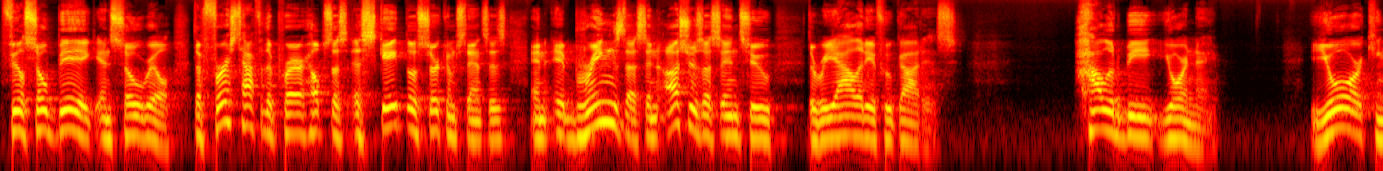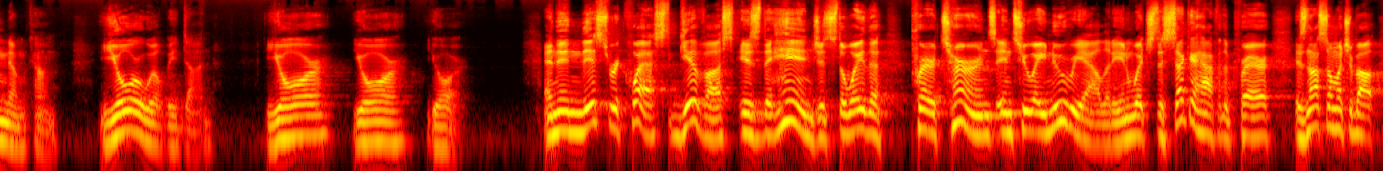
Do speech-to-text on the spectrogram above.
feel so big and so real, the first half of the prayer helps us escape those circumstances and it brings us and ushers us into the reality of who God is. Hallowed be your name. Your kingdom come. Your will be done. Your, your, your. And then this request, give us, is the hinge. It's the way the prayer turns into a new reality in which the second half of the prayer is not so much about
